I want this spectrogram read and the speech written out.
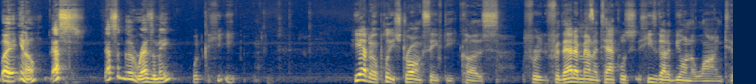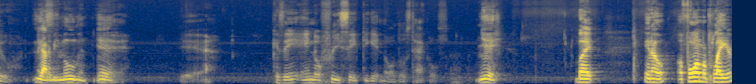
But you know, that's that's a good resume. Well, he he had to play strong safety because for for that amount of tackles, he's got to be on the line too. You got to be moving. Yeah. Yeah, because they ain't no free safety getting all those tackles. Yeah. But, you know, a former player.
